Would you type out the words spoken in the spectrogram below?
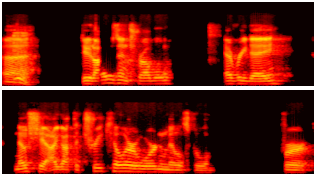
Uh, dude, I was in trouble every day. No shit. I got the tree killer award in middle school for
